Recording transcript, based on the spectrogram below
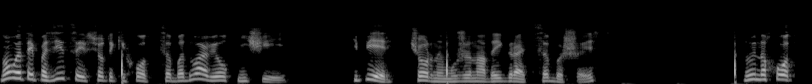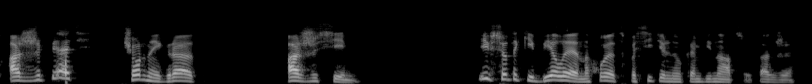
Но в этой позиции все-таки ход CB2 вел к ничьей. Теперь черным уже надо играть CB6. Ну и на ход HG5 черные играют HG7. И все-таки белые находят спасительную комбинацию. Также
